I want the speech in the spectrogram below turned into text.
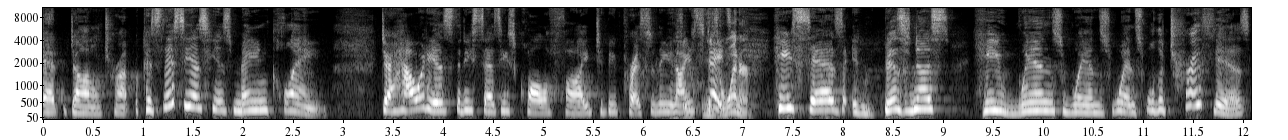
at Donald Trump because this is his main claim to how it is that he says he's qualified to be president of the United States. he's a winner. He says in business, he wins, wins, wins. Well, the truth is,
